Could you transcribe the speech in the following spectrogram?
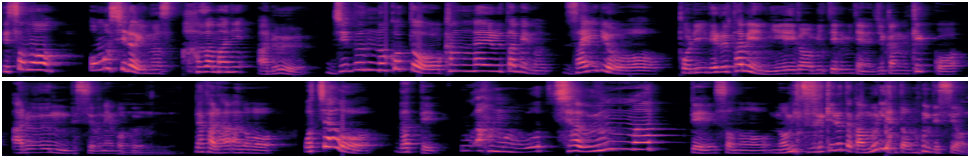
で、その面白いの狭間にある自分のことを考えるための材料を取り入れるために映画を見てるみたいな時間が結構あるんですよね、僕。うんだから、あの、お茶を、だって、うわ、もうお茶うんまって、その、飲み続けるとか無理やと思うんですよ。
